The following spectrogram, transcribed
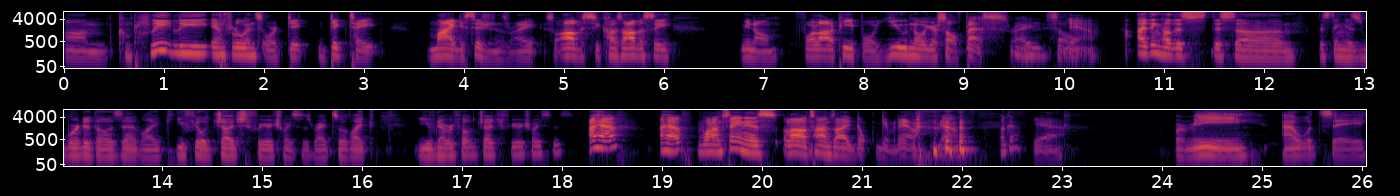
um completely influence or dic- dictate my decisions, right? So obviously, because obviously, you know, for a lot of people, you know yourself best, right? Mhm. So yeah, I think how this this um this thing is worded though is that like you feel judged for your choices, right? So like you've never felt judged for your choices? I have. I have. What I'm saying is, a lot of times I don't give a damn. yeah. Okay. yeah. For me, I would say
